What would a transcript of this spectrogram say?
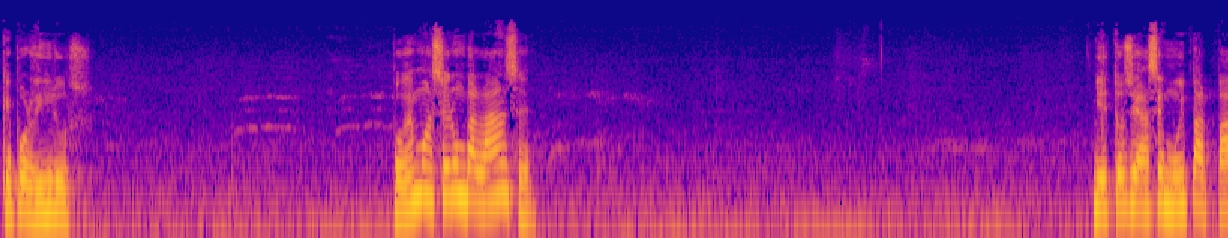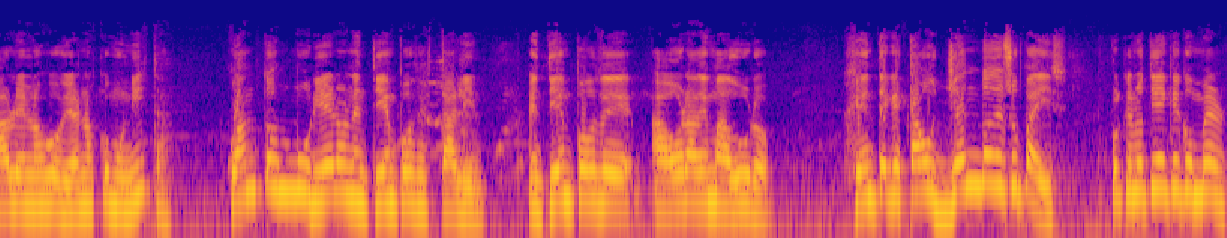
que por virus. Podemos hacer un balance. Y esto se hace muy palpable en los gobiernos comunistas. ¿Cuántos murieron en tiempos de Stalin? En tiempos de ahora de Maduro. Gente que está huyendo de su país porque no tienen que comer.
